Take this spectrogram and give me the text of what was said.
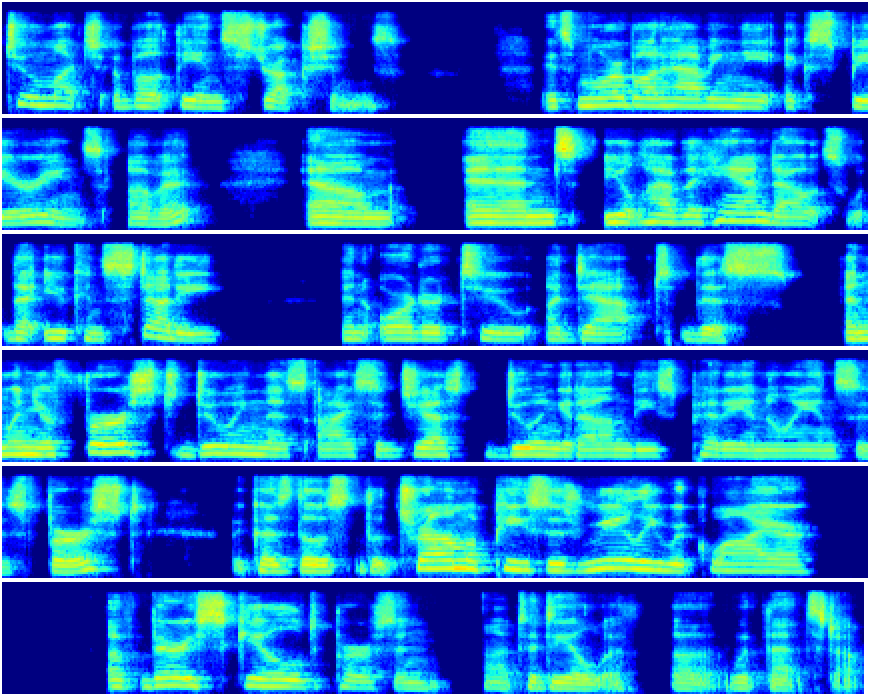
too much about the instructions. It's more about having the experience of it. Um, and you'll have the handouts that you can study in order to adapt this. And when you're first doing this, I suggest doing it on these petty annoyances first, because those, the trauma pieces really require a very skilled person uh, to deal with, uh, with that stuff.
